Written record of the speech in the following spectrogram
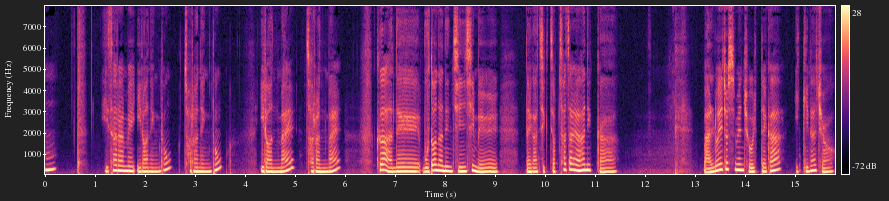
음, 이 사람의 이런 행동, 저런 행동, 이런 말, 저런 말, 그 안에 묻어나는 진심을 내가 직접 찾아야 하니까. 말로 해줬으면 좋을 때가 있긴 하죠.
